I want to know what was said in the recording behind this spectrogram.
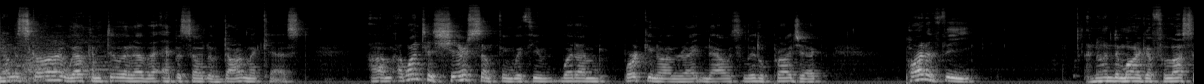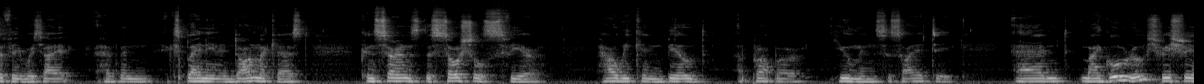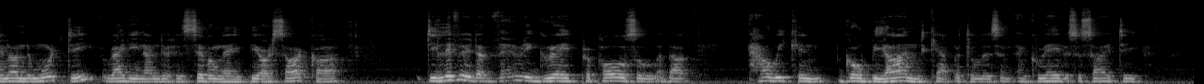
Namaskar and welcome to another episode of DharmaCast. Um, I want to share something with you, what I'm working on right now. It's a little project. Part of the Anandamarga philosophy, which I have been explaining in DharmaCast, concerns the social sphere, how we can build a proper human society. And my guru, Sri Sri Anandamurti, writing under his civil name P.R. Sarkar, delivered a very great proposal about how we can go beyond capitalism and create a society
